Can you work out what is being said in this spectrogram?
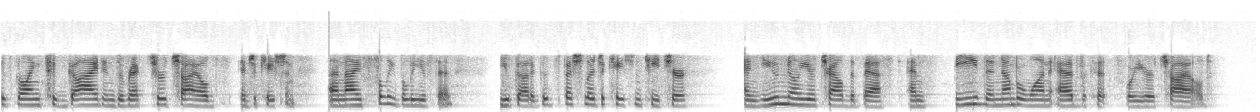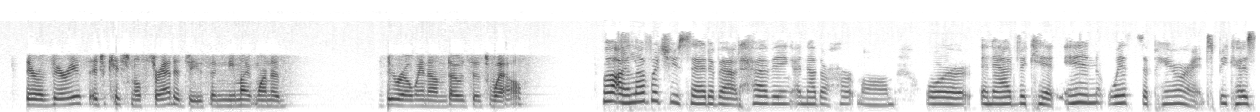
who's going to guide and direct your child's education. And I fully believe that you've got a good special education teacher and you know your child the best and be the number one advocate for your child. There are various educational strategies, and you might want to zero in on those as well. Well, I love what you said about having another heart mom or an advocate in with the parent because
